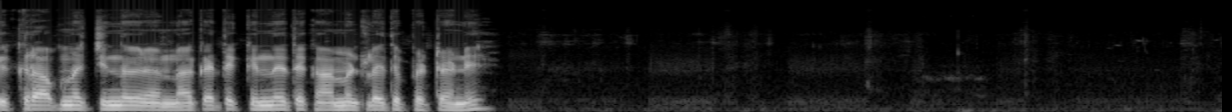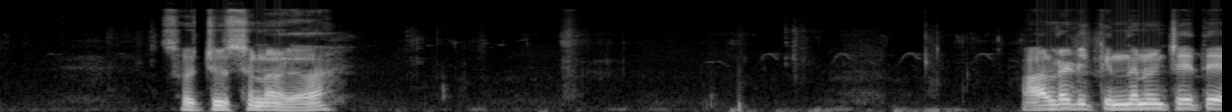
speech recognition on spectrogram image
ఏ క్రాప్ నచ్చిందో నాకైతే కింద అయితే కామెంట్లు అయితే పెట్టండి. సో చూస్తున్నారు కదా. ఆల్రెడీ కింద నుంచి అయితే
